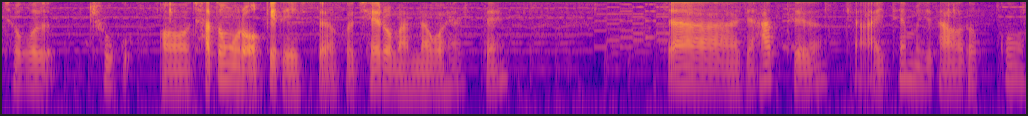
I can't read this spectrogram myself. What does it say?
저거 주고 어 자동으로 얻게 돼 있어요. 그 제로 만나고 할 때. 자 이제 하트. 자 아이템은 이제 다 얻었고.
